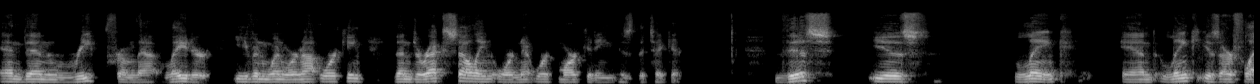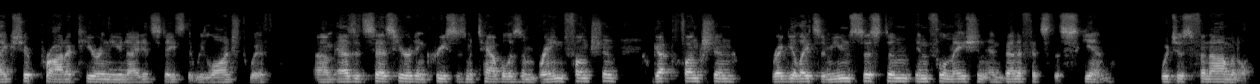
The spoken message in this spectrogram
and then reap from that later, even when we're not working, then direct selling or network marketing is the ticket. This is LINQ, and LINQ is our flagship product here in the United States that we launched with. Um, as it says here, it increases metabolism, brain function, gut function, regulates immune system, inflammation, and benefits the skin, which is phenomenal.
